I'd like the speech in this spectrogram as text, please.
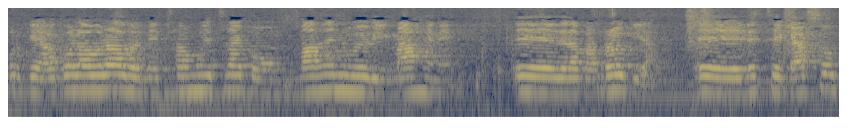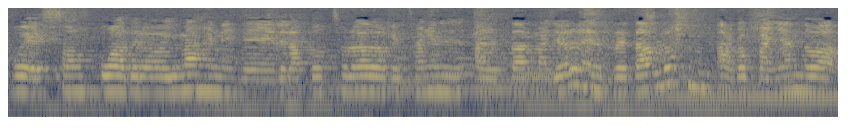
porque ha colaborado en esta muestra con más de nueve imágenes eh, de la parroquia. Eh, en este caso, pues son cuatro imágenes del apostolado que están en el altar mayor, en el retablo, acompañando a,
